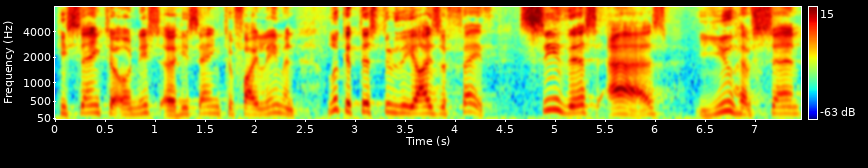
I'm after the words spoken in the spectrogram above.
He's saying, to Onis, uh, he's saying to Philemon, look at this through the eyes of faith. See this as you have sent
